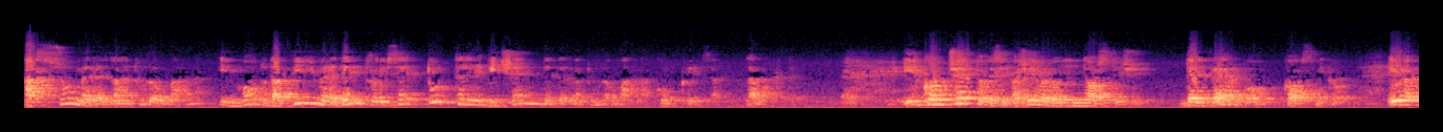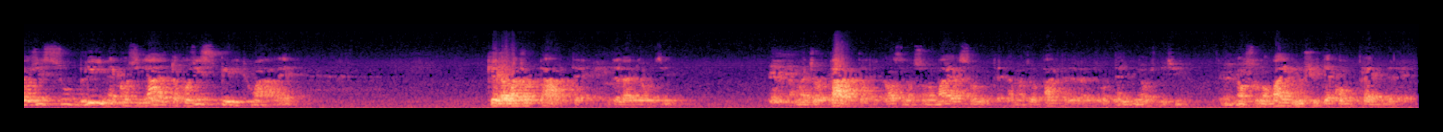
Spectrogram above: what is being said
assumere la natura umana in modo da vivere dentro di sé tutte le vicende della natura umana, compresa la morte. Il concetto che si facevano gli gnostici del verbo cosmico era così sublime, così alto, così spirituale, che la maggior parte della gnosi, la maggior parte delle cose non sono mai assolute, la maggior parte degli gnostici non sono mai riusciti a comprendere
